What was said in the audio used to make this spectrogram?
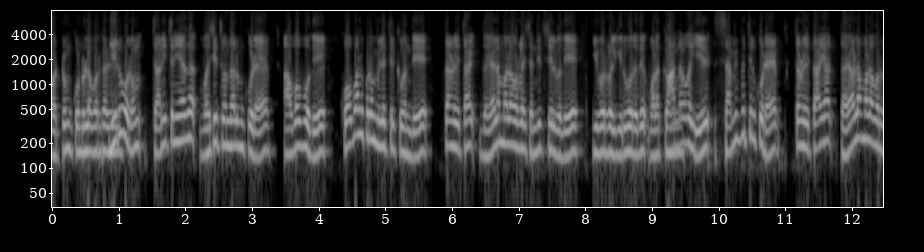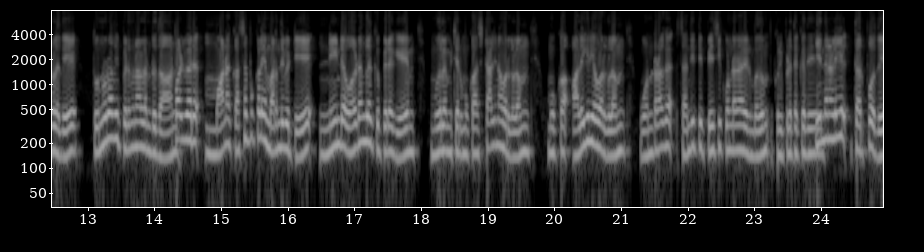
பற்றும் கொண்டுள்ளவர்கள் இருவரும் தனித்தனியாக வசித்து வந்தாலும் கூட அவ்வப்போது கோபாலபுரம் இல்லத்திற்கு வந்து தன்னுடைய தாய் தயாளம்மாள் அவர்களை சந்தித்து செல்வது இவர்கள் இருவரது வழக்கம். அந்த வகையில் சமீபத்தில் கூட தன்னுடைய தாயார் தயாளம்மாள் அவர்களது தொண்ணூறாவது பிறந்தநாள் அன்றுதான் பல்வேறு மன கசப்புகளை மறந்துவிட்டு நீண்ட வருடங்களுக்கு பிறகு முதலமைச்சர் மு ஸ்டாலின் அவர்களும் மு க அழகிரி அவர்களும் ஒன்றாக சந்தித்து பேசிக் கொண்டனர் என்பதும் குறிப்பிடத்தக்கது. இந்த நிலையில் தற்போது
